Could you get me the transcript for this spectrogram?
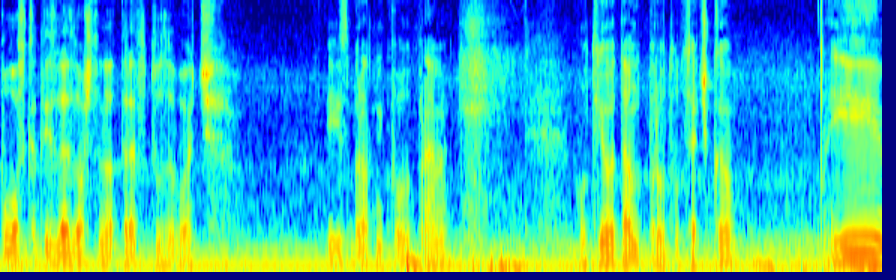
полоската излезе още на третото завойче. И с брат ми какво да правим? Отиваме там до първата отсечка и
